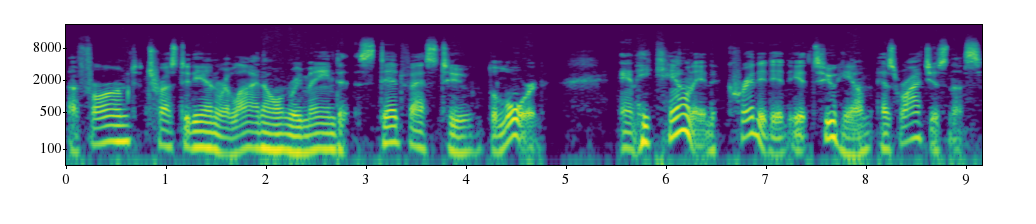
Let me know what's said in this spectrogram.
affirmed, trusted in, relied on, remained steadfast to the Lord, and he counted, credited it to him as righteousness,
